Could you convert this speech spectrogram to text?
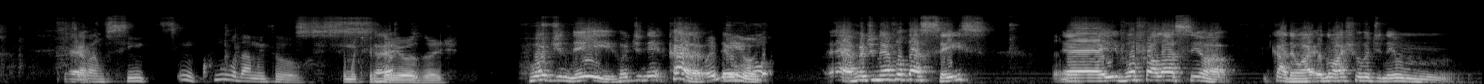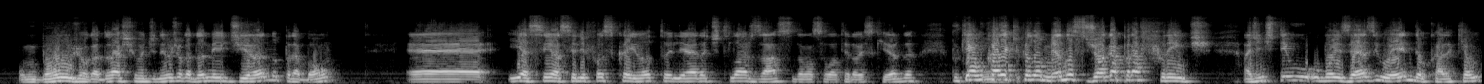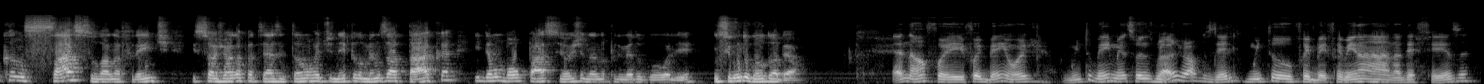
É. Sei lá, um 5. Não vou dar muito. Ser muito criterioso hoje. Rodinei, Rodinei. Cara, eu vou. É, Rodinei eu vou dar 6. É, e vou falar assim, ó. Cara, eu, eu não acho o Rodinei um, um bom jogador, acho o Rodinei um jogador mediano para bom. É, e assim, ó, se ele fosse canhoto, ele era titularzaço da nossa lateral esquerda. Porque é um cara que pelo menos joga para frente. A gente tem o, o, Moisés e o Endel, cara, que é um cansaço lá na frente e só joga para trás. Então o Rodinei pelo menos ataca e deu um bom passe hoje, né, no primeiro gol ali, no segundo gol do Abel. É, não, foi, foi bem hoje. Muito bem mesmo. Foi um dos melhores jogos dele. Muito, foi bem, foi bem na, na defesa.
